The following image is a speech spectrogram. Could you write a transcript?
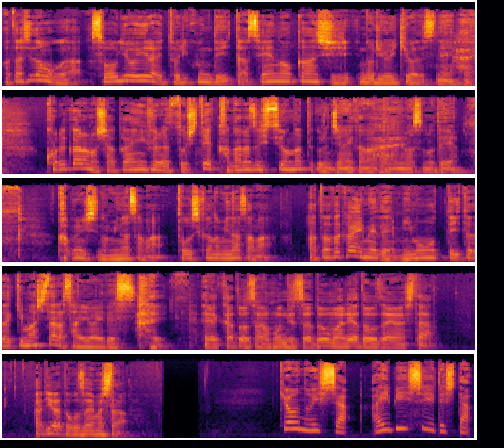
私どもが創業以来取り組んでいた性能監視の領域はですね、はい、これからの社会インフラとして必ず必要になってくるんじゃないかなと思いますので、はい株主の皆様、投資家の皆様、温かい目で見守っていただきましたら幸いです。はい。えー、加藤さん本日はどうもありがとうございました。ありがとうございました。今日の一社 IBC でした。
